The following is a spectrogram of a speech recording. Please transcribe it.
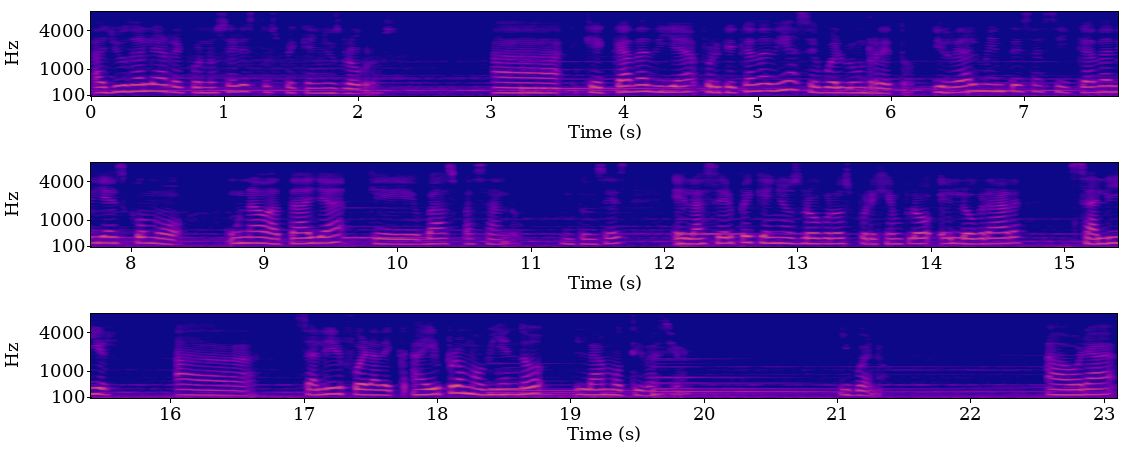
ayúdale a reconocer estos pequeños logros. A que cada día, porque cada día se vuelve un reto y realmente es así, cada día es como una batalla que vas pasando. Entonces, el hacer pequeños logros, por ejemplo, el lograr salir a salir fuera de a ir promoviendo la motivación. Y bueno, ahora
